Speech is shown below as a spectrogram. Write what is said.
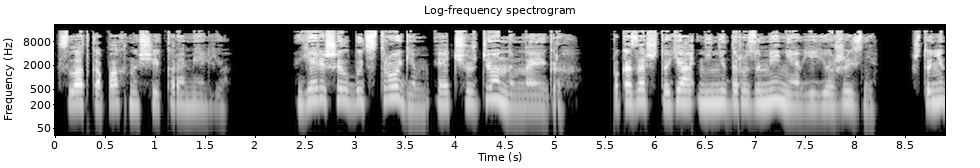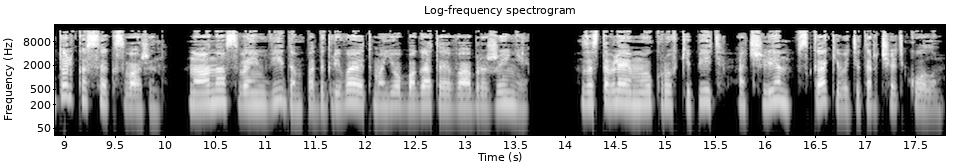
сладко пахнущие карамелью. Я решил быть строгим и отчужденным на играх, показать, что я не недоразумение в ее жизни, что не только секс важен, но она своим видом подогревает мое богатое воображение заставляя мою кровь кипеть, а член вскакивать и торчать колом.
